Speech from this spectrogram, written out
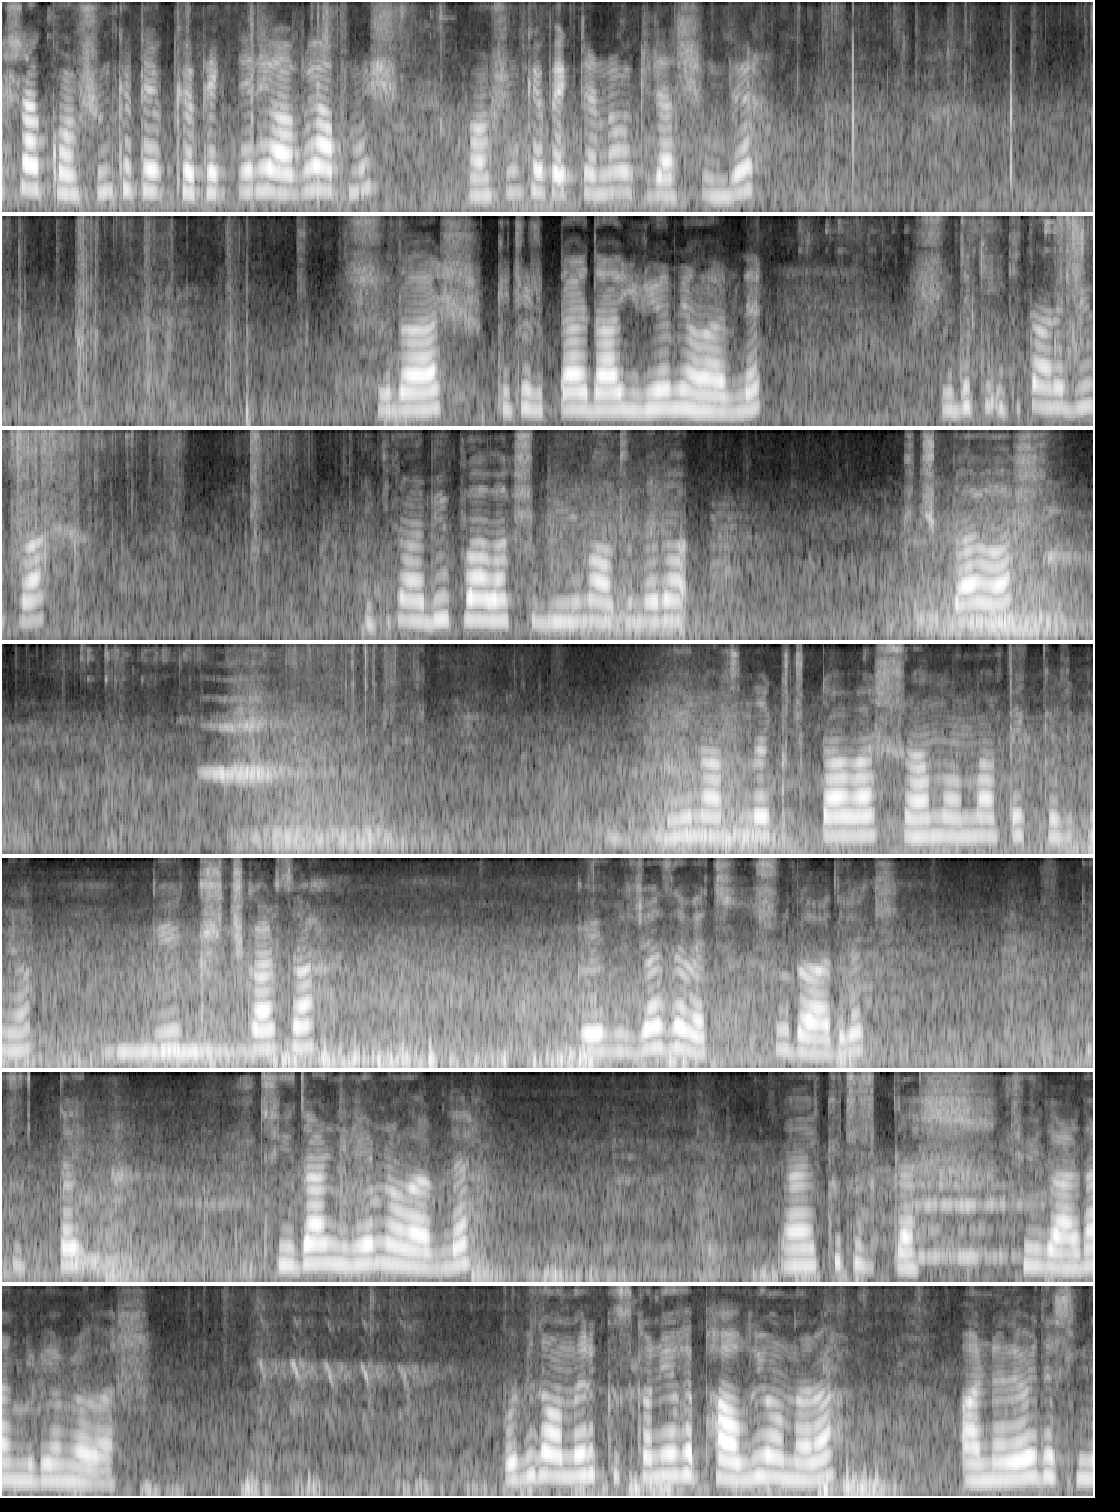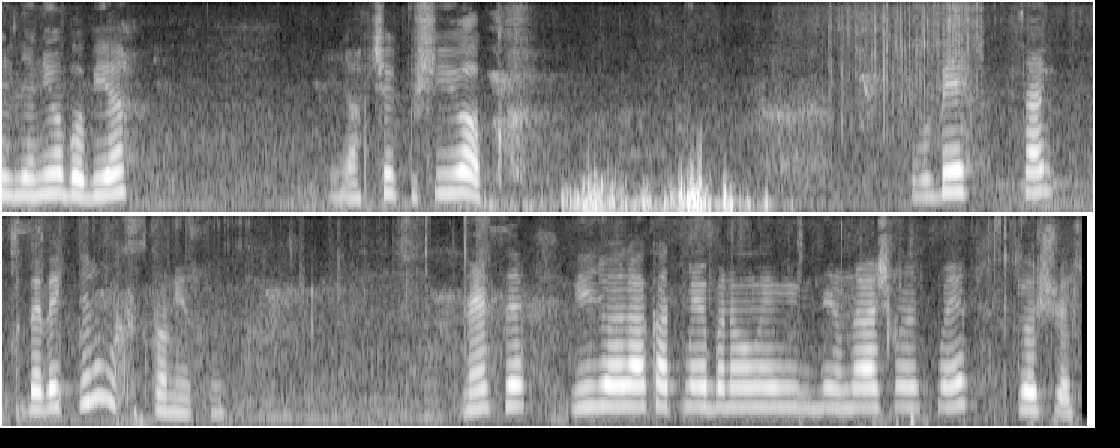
Arkadaşlar komşunun köte köpekleri yavru yapmış. Komşunun köpeklerine bakacağız şimdi. Şurada. Ki çocuklar daha yürüyemiyorlar bile. Şuradaki iki tane büyük var. İki tane büyük var. Bak şu büyüğün altında da küçükler var. Büyüğün altında küçükler var. Şu an onlar pek gözükmüyor. Büyük çıkarsa görebileceğiz. Evet. Şurada direkt. Küçücük de tüyden yürüyemiyorlar bile. Yani küçücükler tüylerden yürüyemiyorlar. Bobby de onları kıskanıyor. Hep havlıyor onlara. Anneleri de sinirleniyor Bobby'ye. Yapacak bir şey yok. Bobby sen bebekleri mi kıskanıyorsun? Neyse videoya like atmayı, abone olmayı, bildirimleri açmayı unutmayın. Görüşürüz.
